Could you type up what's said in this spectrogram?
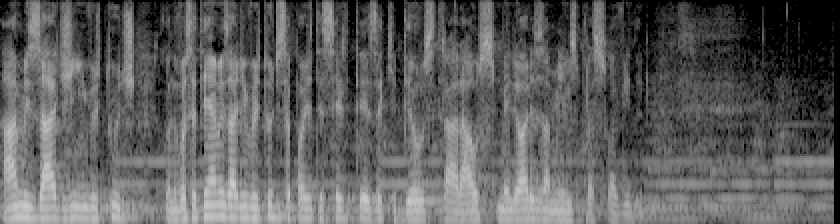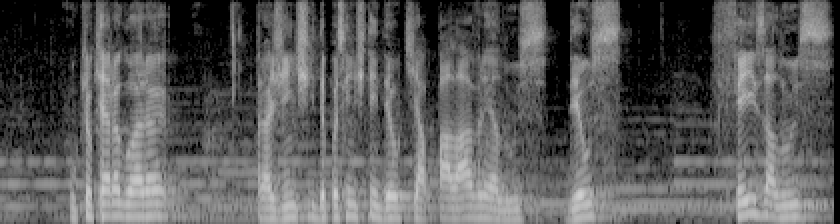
a amizade em virtude. Quando você tem amizade em virtude, você pode ter certeza que Deus trará os melhores amigos para a sua vida. O que eu quero agora, para a gente, depois que a gente entendeu que a palavra é a luz, Deus fez a luz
